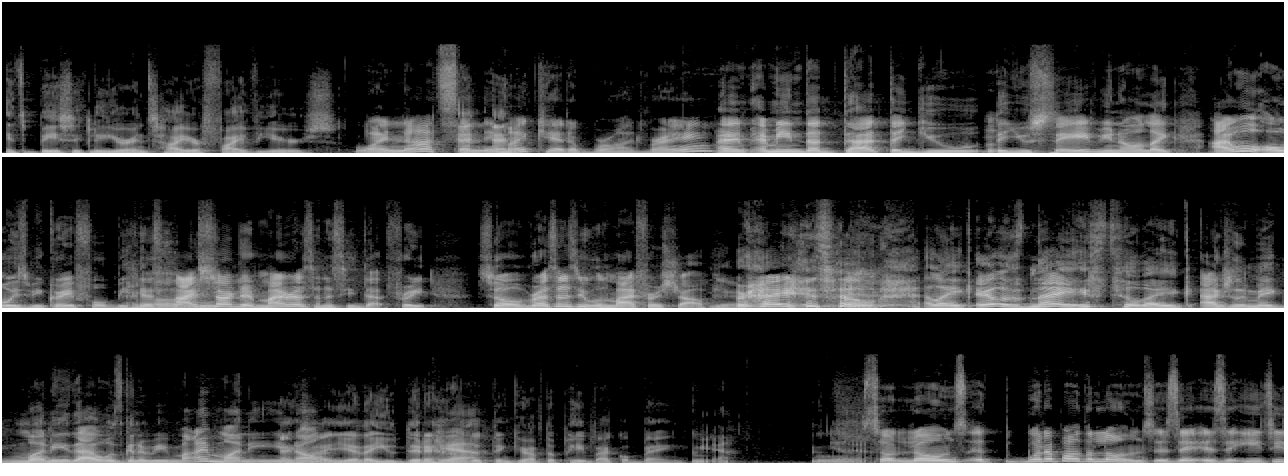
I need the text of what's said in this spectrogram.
it's basically your entire five years. Why not sending And- my kid abroad, right? I, I mean the debt that you that you save, you know, like I will always be grateful because I started my residency debt free. So residency was my first job, Yeah. right? So like it was nice to like actually make money that was gonna be my money, you know? Yeah, that you didn't have Yeah. to think you have to pay back a bank. Yeah. Yeah. So loans. uh, What about the loans? Is it is it easy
